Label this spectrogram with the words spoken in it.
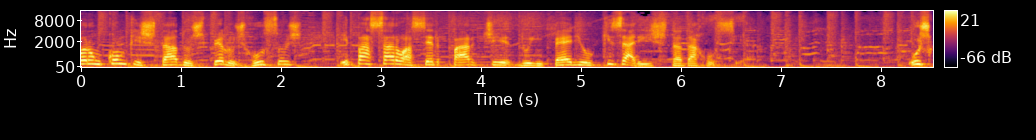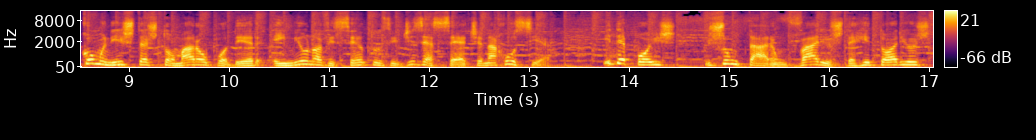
foram conquistados pelos russos e passaram a ser parte do Império Czarista da Rússia. Os comunistas tomaram o poder em 1917 na Rússia e depois juntaram vários territórios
